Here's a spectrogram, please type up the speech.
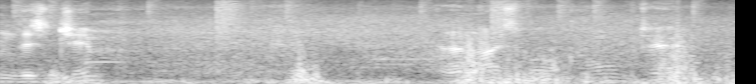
from this gym and a nice walk home too.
